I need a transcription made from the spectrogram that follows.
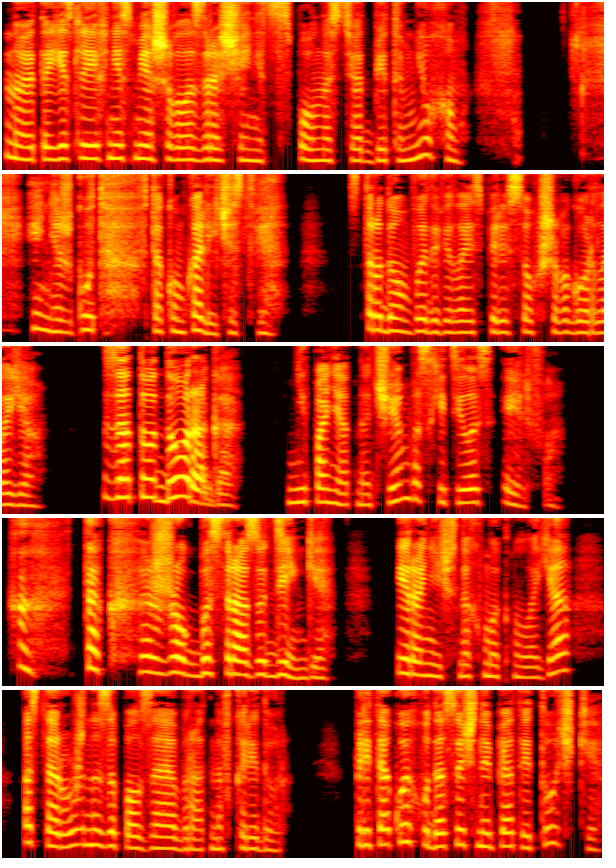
Но это если их не смешивал извращенец с полностью отбитым нюхом и не жгут в таком количестве», — с трудом выдавила из пересохшего горла я. «Зато дорого!» — непонятно чем восхитилась эльфа. «Хм, «Так сжёг бы сразу деньги», — иронично хмыкнула я, осторожно заползая обратно в коридор. При такой худосочной пятой точке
